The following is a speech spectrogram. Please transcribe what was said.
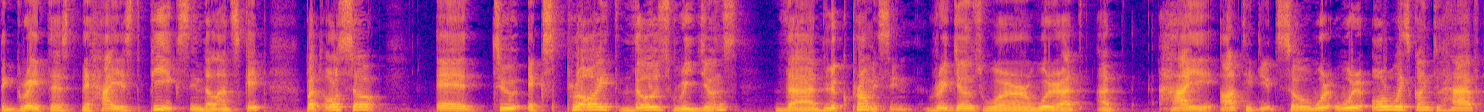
the greatest, the highest peaks in the landscape, but also uh, to exploit those regions that look promising, regions where we're at, at high altitude. So we're, we're always going to have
